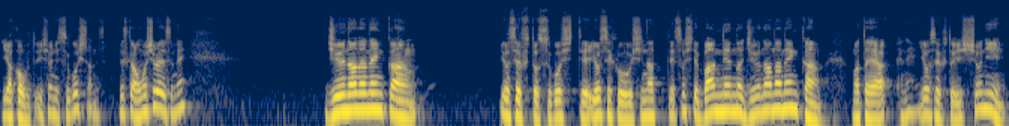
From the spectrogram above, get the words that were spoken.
ヤコブと一緒に過ごしたんです。ですから面白いですね。17年間ヨセフと過ごしてヨセフを失ってそして晩年の17年間また、ね、ヨセフと一緒に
